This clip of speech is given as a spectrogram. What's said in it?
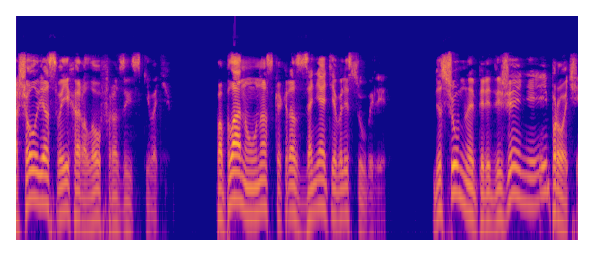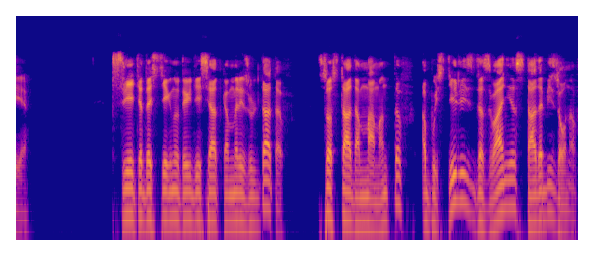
Пошел я своих орлов разыскивать. По плану у нас как раз занятия в лесу были. Бесшумное передвижение и прочее. В свете достигнутых десятком результатов со стадом мамонтов опустились до звания стада бизонов.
